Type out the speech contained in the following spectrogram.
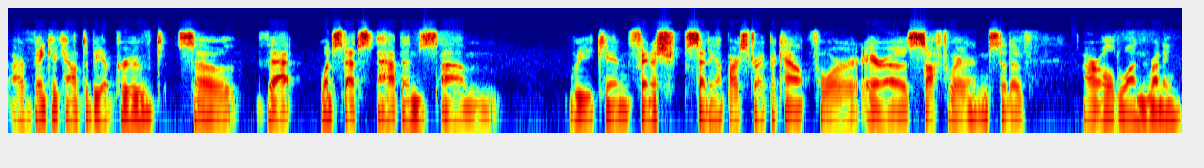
our bank account to be approved. So that once that happens, um, we can finish setting up our Stripe account for Arrows software instead of our old one running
